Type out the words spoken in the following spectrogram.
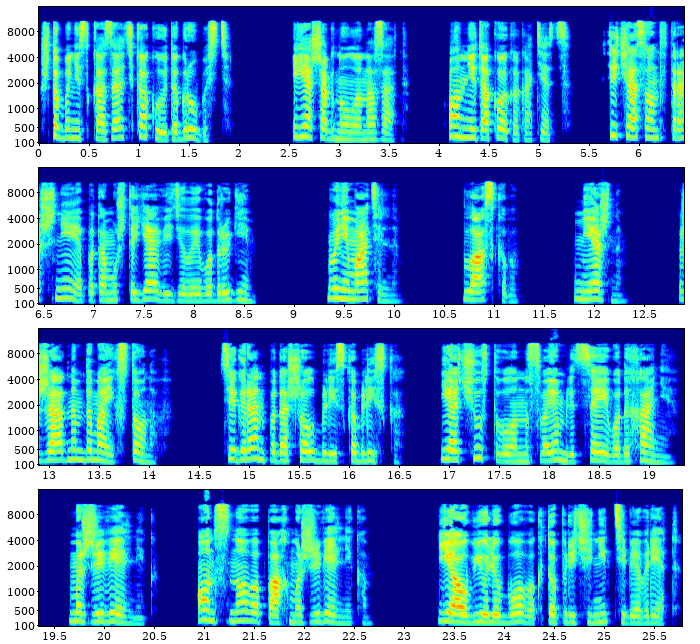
чтобы не сказать какую-то грубость. Я шагнула назад. Он не такой, как отец. Сейчас он страшнее, потому что я видела его другим. Внимательным, ласковым, нежным, жадным до моих стонов. Тигран подошел близко-близко. Я чувствовала на своем лице его дыхание. Можжевельник. Он снова пах можжевельником. Я убью любого, кто причинит тебе вред.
